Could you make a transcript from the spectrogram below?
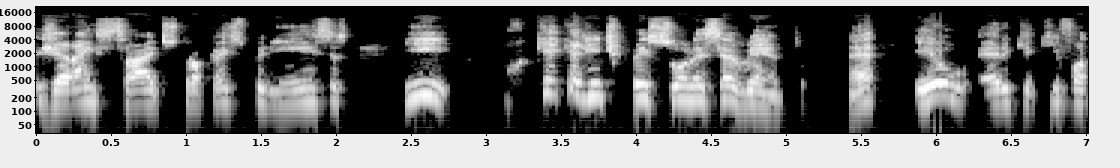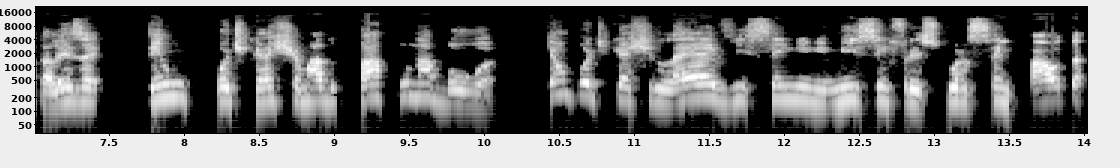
gerar insights, trocar experiências. E por que, que a gente pensou nesse evento? Né? Eu, Eric, aqui em Fortaleza, tenho um podcast chamado Papo na Boa, que é um podcast leve, sem mimimi, sem frescura, sem pauta.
